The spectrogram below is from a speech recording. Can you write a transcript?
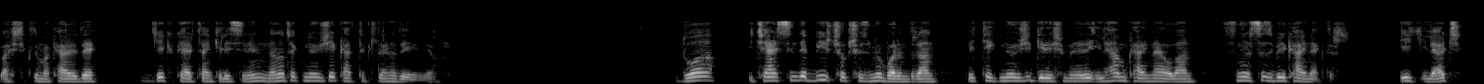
başlıklı makalede gecko kertenkelesinin nanoteknolojiye kattıklarına değiniliyor. Doğa, içerisinde birçok çözümü barındıran ve teknolojik gelişmelere ilham kaynağı olan sınırsız bir kaynaktır. İlk ilaç,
